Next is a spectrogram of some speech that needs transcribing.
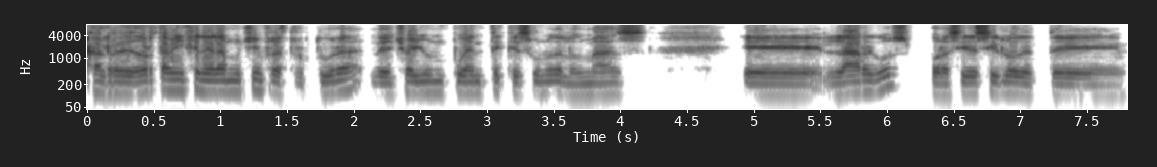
alrededor también genera mucha infraestructura. De hecho, hay un puente que es uno de los más eh, largos, por así decirlo, de,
